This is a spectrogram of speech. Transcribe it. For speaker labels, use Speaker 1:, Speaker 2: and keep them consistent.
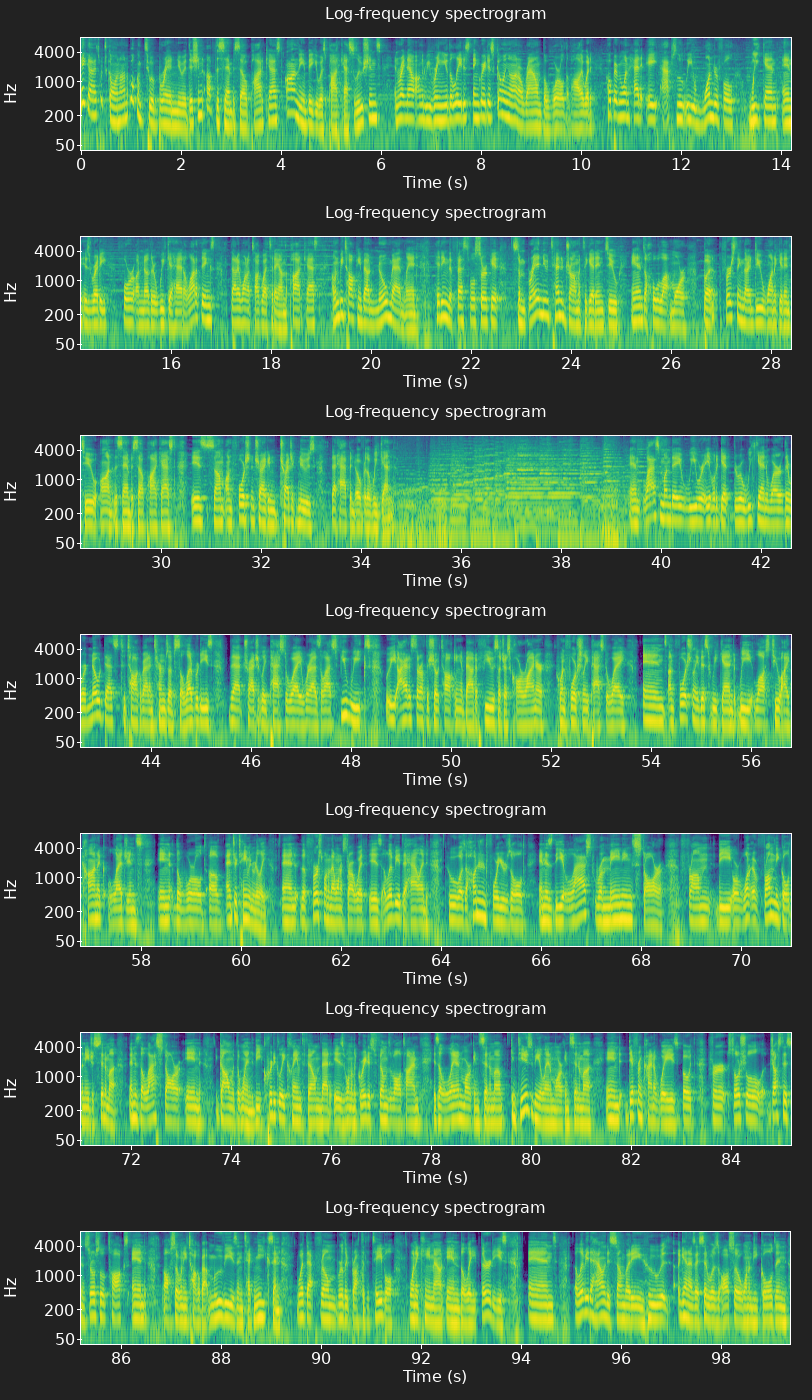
Speaker 1: Hey guys, what's going on? Welcome to a brand new edition of the Sam Bussell podcast on the Ambiguous Podcast Solutions. And right now, I'm going to be bringing you the latest and greatest going on around the world of Hollywood. Hope everyone had a absolutely wonderful weekend and is ready for another week ahead. A lot of things that I want to talk about today on the podcast. I'm going to be talking about Nomadland hitting the festival circuit, some brand new Tenet drama to get into, and a whole lot more. But the first thing that I do want to get into on the Sam Bussell podcast is some unfortunate tragic, tragic news that happened over the weekend. And last Monday, we were able to get through a weekend where there were no deaths to talk about in terms of celebrities that tragically passed away. Whereas the last few weeks, we I had to start off the show talking about a few, such as Carl Reiner, who unfortunately passed away. And unfortunately, this weekend, we lost two iconic legends in the world of entertainment, really. And the first one that I want to start with is Olivia de Havilland, who was 104 years old and is the last remaining star from the or one uh, from the golden age of cinema and is the last star in Gone with the Wind, the critically acclaimed film that is one of the greatest films of all time, is a landmark in cinema, continues to be a landmark in cinema in different kind of ways, both for social justice and social talks, and also when you talk about movies and techniques and what that film really brought to the table when it came out in the late 30s. And Olivia de Havilland is somebody who, again, as I said, was also one of the golden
